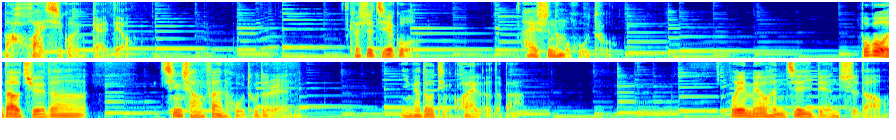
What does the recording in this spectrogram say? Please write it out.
把坏习惯改掉。可是结果还是那么糊涂。不过我倒觉得，经常犯糊涂的人，应该都挺快乐的吧。我也没有很介意别人迟到，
